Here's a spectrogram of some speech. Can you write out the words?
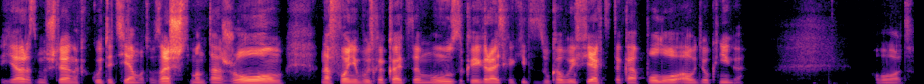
я размышляю на какую-то тему. Там, знаешь, с монтажом, на фоне будет какая-то музыка играть, какие-то звуковые эффекты, такая полуаудиокнига. Вот.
